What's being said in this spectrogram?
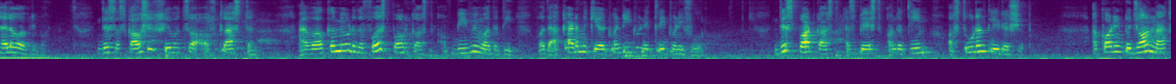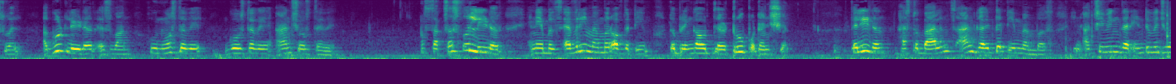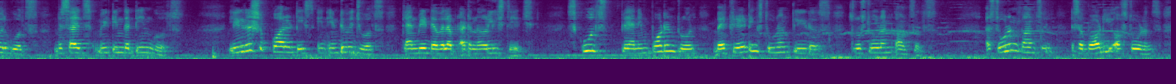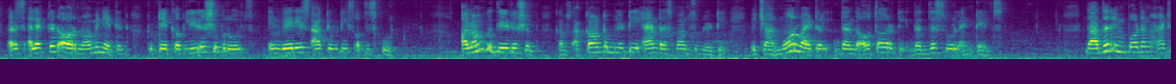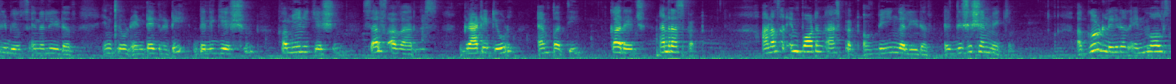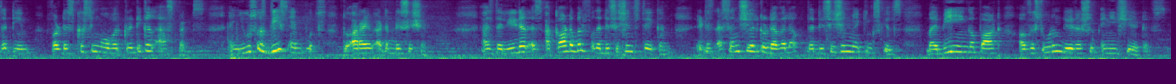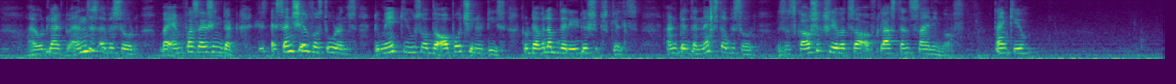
Hello everyone. This is Kaushik Srivatsa of Class 10. I welcome you to the first podcast of BV Madati for the academic year 2023-24. This podcast is based on the theme of student leadership. According to John Maxwell, a good leader is one who knows the way, goes the way and shows the way. A successful leader enables every member of the team to bring out their true potential. The leader has to balance and guide the team members in achieving their individual goals besides meeting the team goals. Leadership qualities in individuals can be developed at an early stage. Schools play an important role by creating student leaders through student councils. A student council is a body of students that is elected or nominated to take up leadership roles in various activities of the school. Along with leadership comes accountability and responsibility, which are more vital than the authority that this role entails. The other important attributes in a leader include integrity, delegation, communication, self awareness, gratitude, empathy, courage, and respect. Another important aspect of being a leader is decision making. A good leader involves the team for discussing over critical aspects and uses these inputs to arrive at a decision. As the leader is accountable for the decisions taken, it is essential to develop the decision making skills by being a part of the student leadership initiatives. I would like to end this episode by emphasizing that it is essential for students to make use of the opportunities to develop their leadership skills. Until the next episode, this is Kaushik Srivatsa of Class 10 signing off. Thank you.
